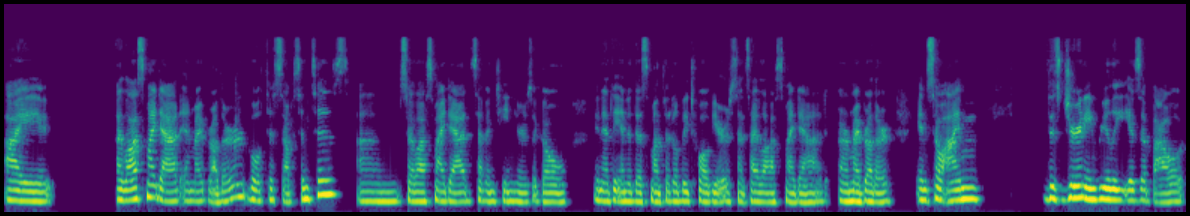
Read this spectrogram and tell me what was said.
I I lost my dad and my brother both to substances. Um, so I lost my dad 17 years ago. And at the end of this month, it'll be 12 years since I lost my dad or my brother. And so I'm this journey really is about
